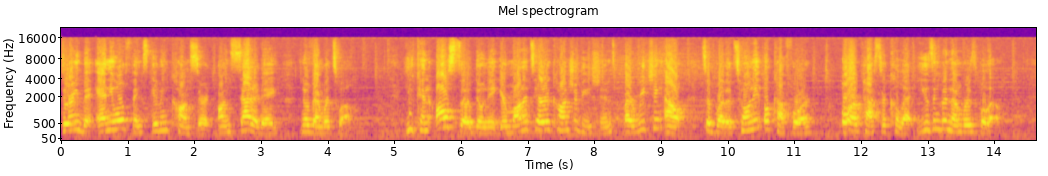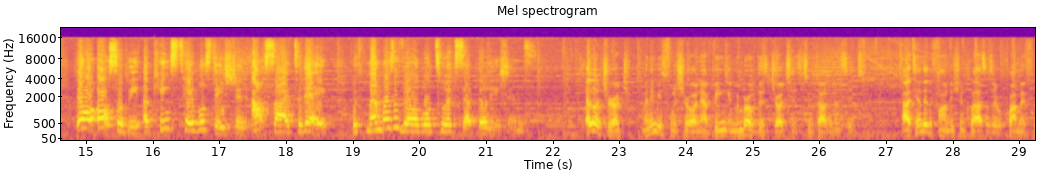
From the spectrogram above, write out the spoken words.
during the annual Thanksgiving concert on Saturday, November 12th. You can also donate your monetary contributions by reaching out to Brother Tony Okafor or Pastor Colette using the numbers below. There will also be a King's Table station outside today with members available to accept donations. Hello, church. My name is Funshiro, and I've been a member of this church since 2006. I attended the foundation class as a requirement for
